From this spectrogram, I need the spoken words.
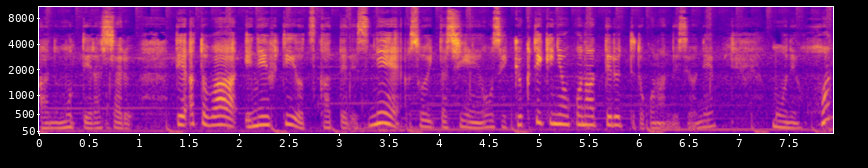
あの持っていらっしゃる。であとは NFT を使ってですねそういった支援を積極的に行ってるってとこなんですよね。もうね本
